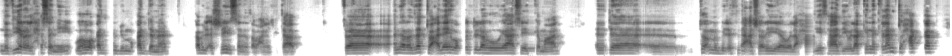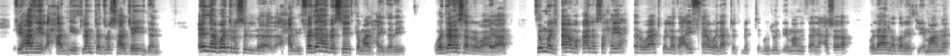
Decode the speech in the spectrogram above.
النذير الحسني وهو قدم بمقدمة قبل 20 سنة طبعا الكتاب. فأنا رددت عليه وقلت له يا سيد كمال أنت آه، تؤمن بالاثنى عشرية والأحاديث هذه ولكنك لم تحقق في هذه الأحاديث لم تدرسها جيدا. اذهب وادرس الأحاديث. فذهب السيد كمال الحيدري ودرس الروايات ثم جاء وقال صحيح الروايات كلها ضعيفة ولا تثبت وجود الإمام الثاني عشر ولا نظرية الإمامة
